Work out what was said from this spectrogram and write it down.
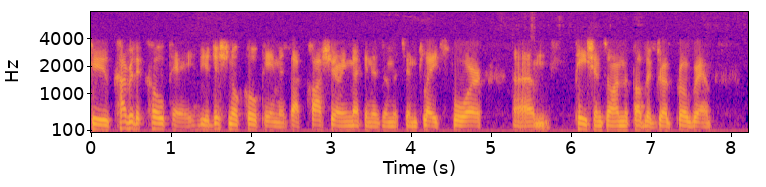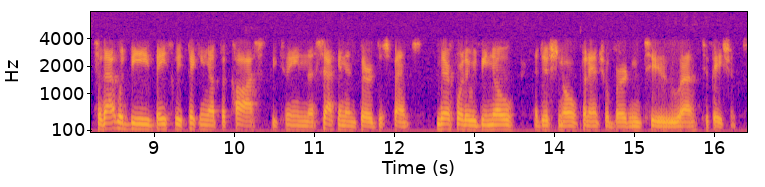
to cover the copay, the additional copayment, that cost sharing mechanism that's in place for um, patients on the public drug program. So that would be basically picking up the cost between the second and third dispense. Therefore, there would be no additional financial burden to uh, to patients.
